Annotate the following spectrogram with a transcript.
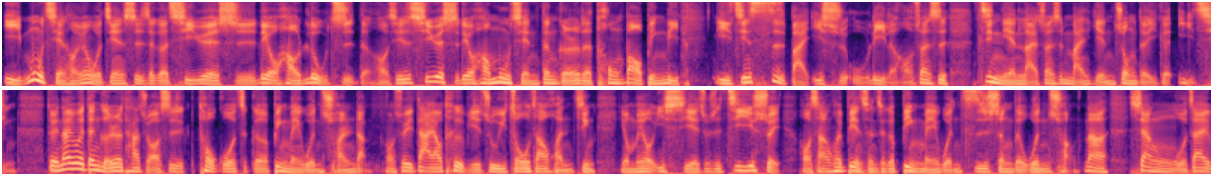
以目前哈，因为我今天是这个七月十六号录制的哈，其实七月十六号目前登革热的通报病例已经四百一十五例了哈，算是近年来算是蛮严重的一个疫情。对，那因为登革热它主要是透过这个病媒蚊传染哦，所以大家要特别注意周遭环境有没有一些就是积水哦，常常会变成这个病媒蚊滋生的温床。那像我在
